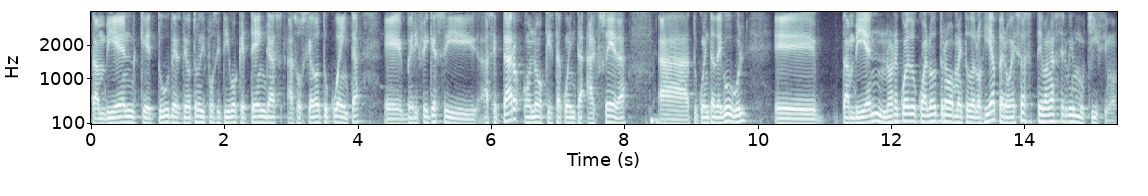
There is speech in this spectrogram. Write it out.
también que tú desde otro dispositivo que tengas asociado a tu cuenta eh, verifiques si aceptar o no que esta cuenta acceda a tu cuenta de Google. también no recuerdo cuál otra metodología, pero esas te van a servir muchísimo.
